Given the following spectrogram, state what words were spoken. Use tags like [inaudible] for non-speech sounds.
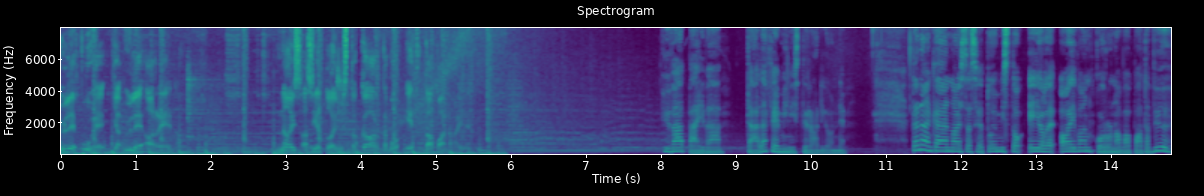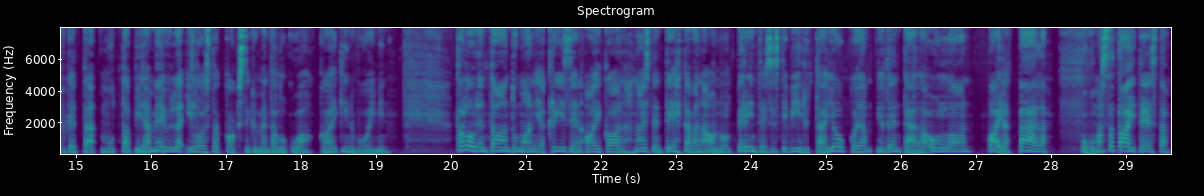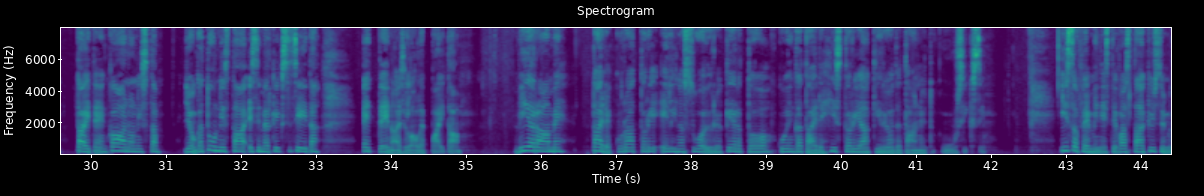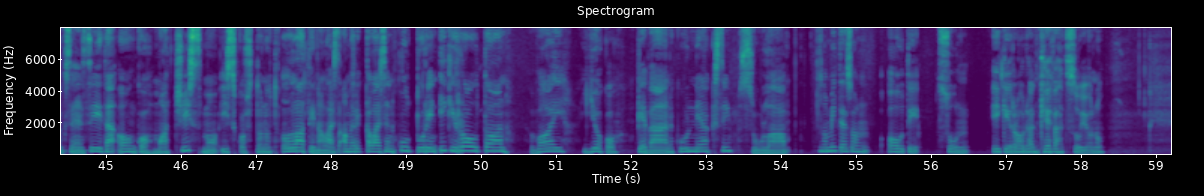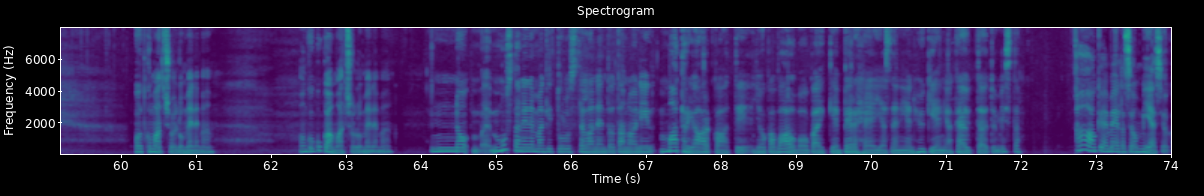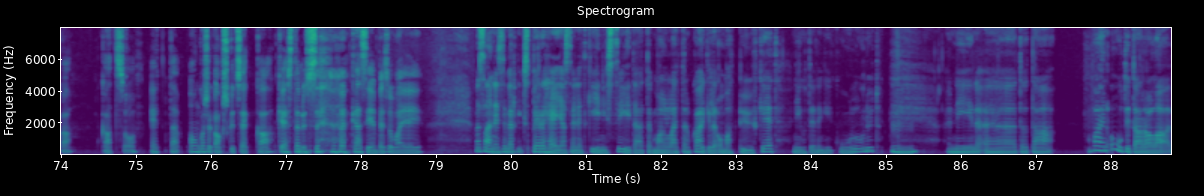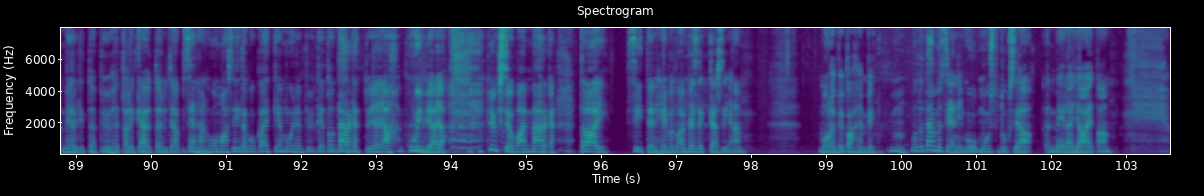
Ylepuhe ja Yle Areena. Naisasiatoimisto Kaartamo et Tapanainen. Hyvää päivää. Täällä Feministiradionne. Tänäänkään naisasiatoimisto ei ole aivan koronavapaata vyöhykettä, mutta pidämme yllä iloista 20-lukua kaikin voimin. Talouden taantuman ja kriisien aikaan naisten tehtävänä on ollut perinteisesti viihdyttää joukkoja, joten täällä ollaan, paidat päällä, puhumassa taiteesta, taiteen kaanonista, jonka tunnistaa esimerkiksi siitä, ettei naisilla ole paitaa. Vieraamme taidekuraattori Elina Suoyrjö kertoo, kuinka taidehistoriaa kirjoitetaan nyt uusiksi. Isofeministi vastaa kysymykseen siitä, onko machismo iskostunut latinalaisamerikkalaisen kulttuurin ikiroutaan vai joko kevään kunniaksi sulaa. No miten on Outi sun ikiroudan kevät sujunut? Ootko machoillut menemään? Onko kukaan machoillut menemään? No musta on enemmänkin tullut sellainen tota noin, niin matriarkaatti, joka valvoo kaikkien perheenjäsenien hygieniakäyttäytymistä. Ah, okei. Okay. Meillä se on mies, joka katsoo, että onko se 20 sekkaa kestänyt se [laughs] käsienpesu vai ei. Mä sain esimerkiksi perheenjäsenet kiinni siitä, että kun mä olin laittanut kaikille omat pyyhkeet, niin kuin tietenkin kuuluu nyt, mm-hmm. Niin äh, tota, vain Uutitaralla merkittyä pyyhettä oli käyttänyt ja senhän huomaa siitä, kun kaikkien muiden pyyhkeet on tärkättyjä ja [laughs] kuivia ja [laughs] yksi on vain märkä. Tai sitten he eivät vain pese käsiään. Molempi pahempi. Mm, mutta tämmöisiä niin kuin muistutuksia meillä jaetaan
